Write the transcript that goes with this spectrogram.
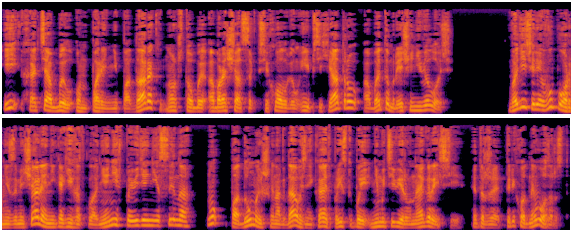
И хотя был он парень не подарок, но чтобы обращаться к психологам и психиатру, об этом речи не велось. Водители в упор не замечали никаких отклонений в поведении сына. Ну, подумаешь, иногда возникают приступы немотивированной агрессии. Это же переходный возраст.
